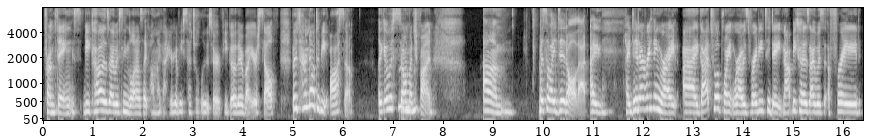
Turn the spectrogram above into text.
from things because I was single and I was like, oh my God, you're gonna be such a loser if you go there by yourself. But it turned out to be awesome. Like it was so much fun. Um, but so I did all that. I I did everything right. I got to a point where I was ready to date, not because I was afraid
